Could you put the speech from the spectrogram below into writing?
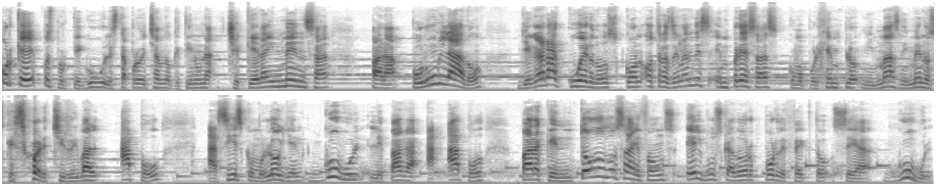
¿Por qué? Pues porque Google está aprovechando que tiene una chequera inmensa para, por un lado, llegar a acuerdos con otras grandes empresas, como por ejemplo, ni más ni menos que su archirrival Apple. Así es como lo oyen, Google le paga a Apple para que en todos los iPhones el buscador por defecto sea Google.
